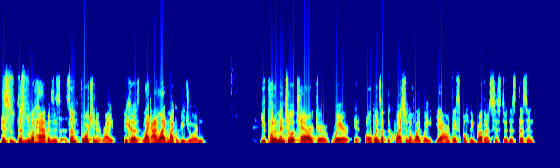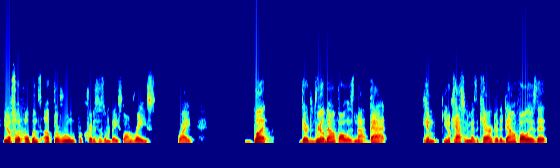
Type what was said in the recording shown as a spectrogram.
this is this is what happens. It's, it's unfortunate, right? Because like I like Michael B. Jordan. You put him into a character where it opens up the question of like, wait, yeah, aren't they supposed to be brother and sister? This doesn't, you know, so it opens up the room for criticism based on race, right? But their real downfall is not that him, you know, casting him as a character. The downfall is that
